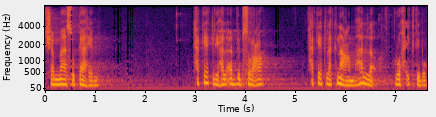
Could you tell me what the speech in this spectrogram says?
شماس وكاهن حكيت لي هالقد بسرعة؟ حكيت لك نعم هلأ. روح اكتبه.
